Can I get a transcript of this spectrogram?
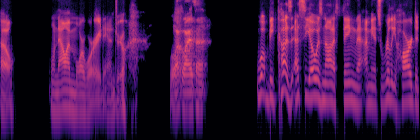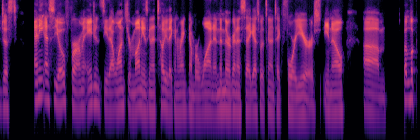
Oh, well, now I'm more worried, Andrew. Why, why is that? Well, because SEO is not a thing that I mean, it's really hard to just any SEO firm, agency that wants your money is going to tell you they can rank number one, and then they're going to say, "Guess what? It's going to take four years." You know, um, but look,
